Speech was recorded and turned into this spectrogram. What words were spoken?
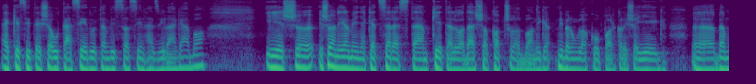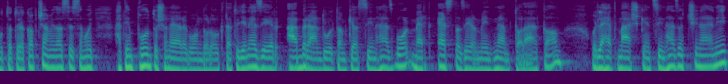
elkészítése után szédültem vissza a színház világába, és, és olyan élményeket szereztem két előadással kapcsolatban, a Nibelung lakóparkkal és a Jég bemutatója kapcsán, mint azt hiszem, hogy hát én pontosan erre gondolok. Tehát, hogy én ezért ábrándultam ki a színházból, mert ezt az élményt nem találtam, hogy lehet másként színházat csinálni,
